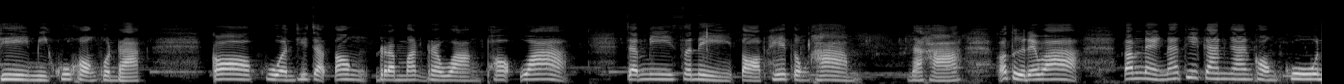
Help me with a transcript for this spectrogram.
ที่มีคู่ครองคนรัก ก็ควรที่จะต้องระมัดระวัง เพราะว่าจะมีเสน่ห์ต่อเพศตรงข้าม นะคะ ก็ถือได้ว่าตำแหน่งหน้าที่การงานของคุณ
